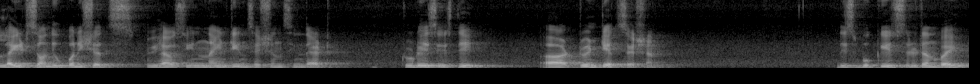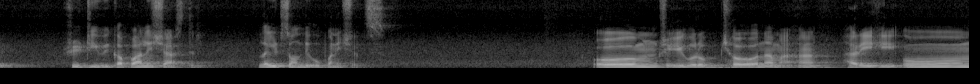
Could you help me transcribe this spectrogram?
lights on the Upanishads. We have seen 19 sessions in that. Today's is the uh, 20th session. This book is written by Sri T.V. Kapali Shastri. Lights on the Upanishads. ಓಂ ಶ್ರೀ ಗುರುಭ್ಯೋ ನಮಃ ಹರಿ ಓಂ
